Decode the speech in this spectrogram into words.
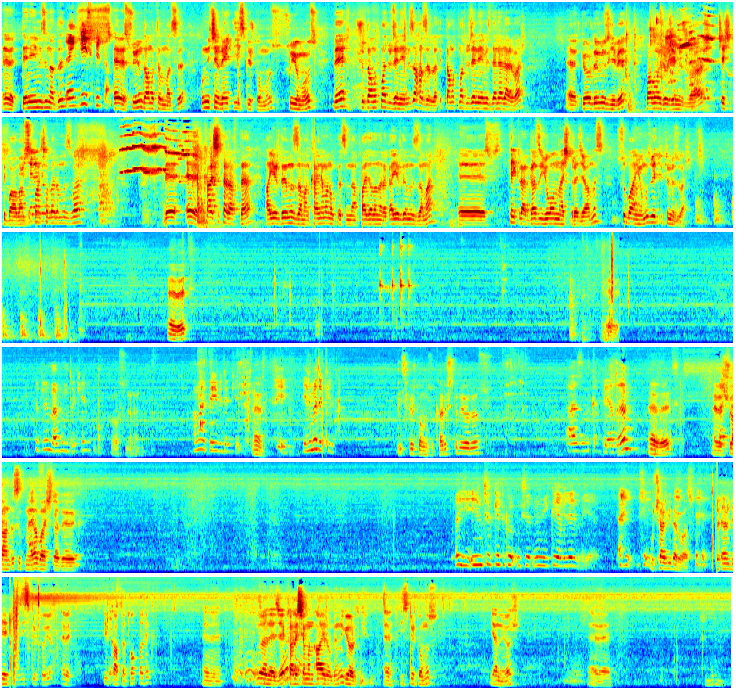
Evet, deneyimizin adı Renkli ispirto. evet suyun damıtılması. Bunun için renkli ispirtomuz, suyumuz ve şu damıtma düzeneğimizi hazırladık. Damıtma düzeneğimizde neler var? Evet, gördüğümüz gibi balon jojemiz var. Çeşitli bağlantı parçalarımız var. Ve evet karşı tarafta ayırdığımız zaman kaynama noktasından faydalanarak ayırdığımız zaman eee, tekrar gazı yoğunlaştıracağımız su banyomuz ve tüpümüz var. Evet. Evet. Öpeyim ben bunu dökelim. Olsun önemli. Ama epey bir dökelim. Evet. Elime dökelim. İspirtomuzu karıştırıyoruz. Ağzını kapayalım. Evet. Evet şu an ısıtmaya başladık. Ay elim çok kötü kokmuş. Öpmemi yıkayabilir miyim? Ay, Uçar gider o az sonra. Elde ettiğimiz ispirtoyu evet bir kapta topladık. Evet. Böylece karışımın ayrıldığını gördük. Evet ispirtomuz yanıyor. Evet. Söndürür mü?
